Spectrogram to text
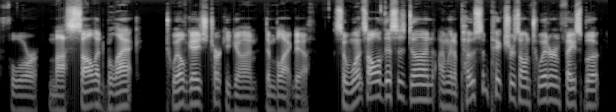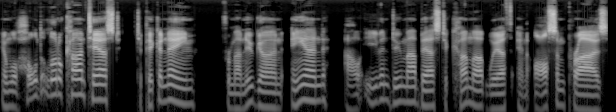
for my solid black 12 gauge turkey gun than Black Death. So once all of this is done, I'm going to post some pictures on Twitter and Facebook, and we'll hold a little contest to pick a name for my new gun, and I'll even do my best to come up with an awesome prize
